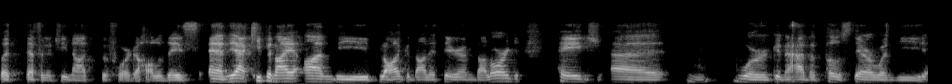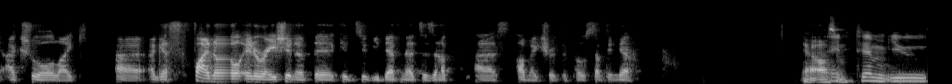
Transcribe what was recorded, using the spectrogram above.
but definitely not before the holidays. And yeah, keep an eye on the blog.ethereum.org page. Uh, we're going to have a post there when the actual like uh, I guess final iteration of the Kintsugi DevNets is up. Uh, I'll make sure to post something there. Yeah, awesome. Hey, Tim, you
